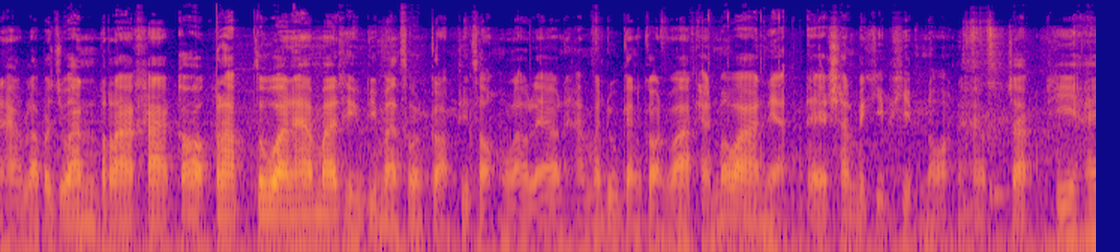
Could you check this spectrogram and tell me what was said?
นะครับ แล้วปัจจุบันราคาก็ปรับตัวนะครับมาถึงดีมาโซนกรอบที่ 2 ของเราแล้วนะครับมาดูกันก่อนว่าแผนเมื่อวานเนี่ยเทคแอคชั่นไปกี่พิบเนาะนะครับจากที่ให้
